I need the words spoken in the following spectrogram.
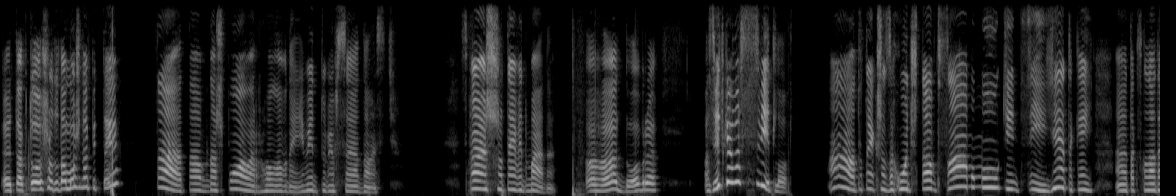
Е, так, то що, туди можна піти? Та, там наш повар головний, і він тобі все дасть. Скажеш, що ти від мене. Ага, добре. А звідки у вас світло? А, то ти, якщо захочеш, там в самому кінці є такий, е, так сказати,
